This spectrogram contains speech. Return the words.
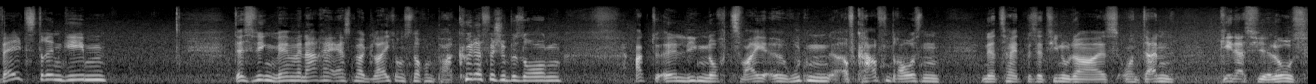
Wels drin geben. Deswegen werden wir nachher erstmal gleich uns noch ein paar Köderfische besorgen. Aktuell liegen noch zwei äh, Routen auf Karpfen draußen in der Zeit, bis der Tino da ist. Und dann geht das hier los.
